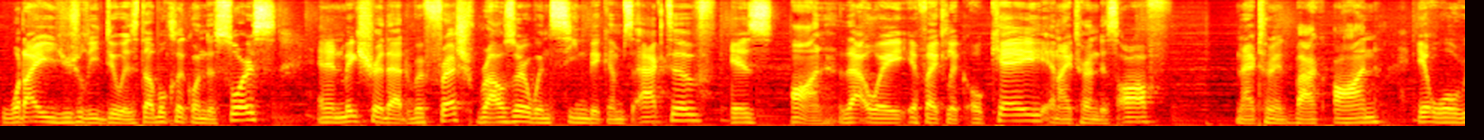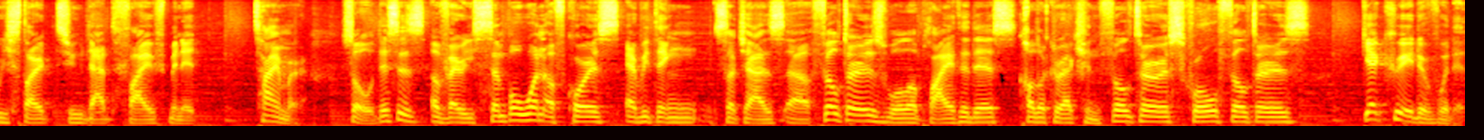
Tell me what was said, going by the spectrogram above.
what I usually do is double click on the source and then make sure that refresh browser when scene becomes active is on. That way, if I click OK and I turn this off and I turn it back on, it will restart to that five minute timer. So this is a very simple one. Of course, everything such as uh, filters will apply to this, color correction filters, scroll filters, get creative with it.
